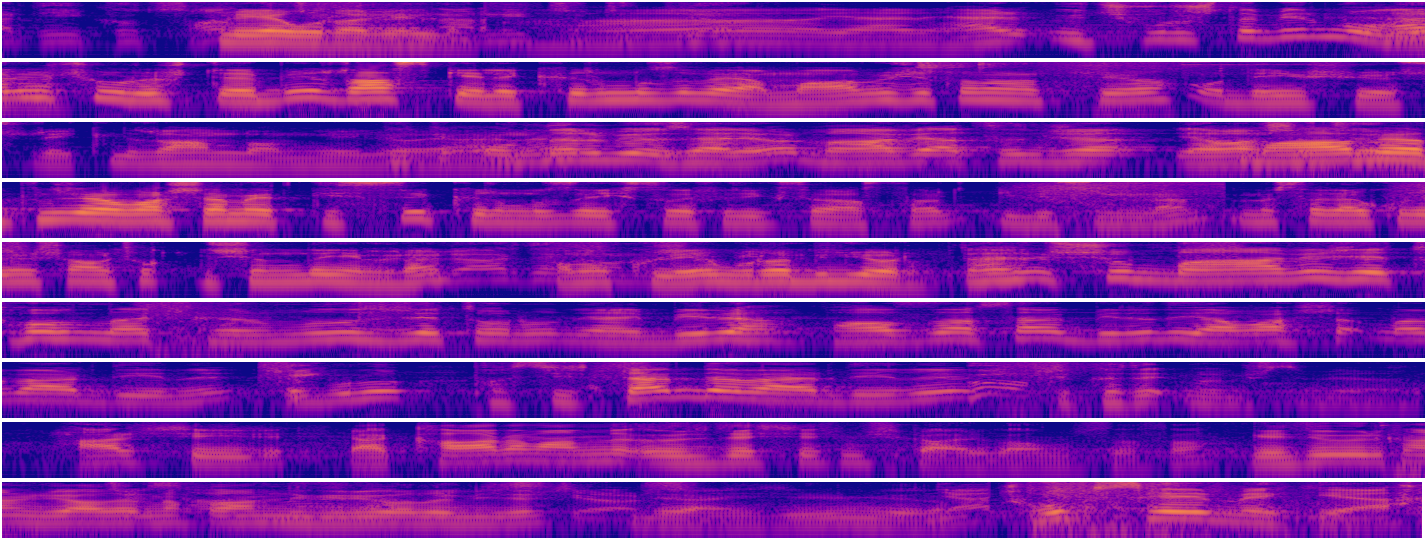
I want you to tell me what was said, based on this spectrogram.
Kuleye vurabildim. Ha yani her 3 vuruşta bir mi oluyor? Her bu? üç vuruşta bir rastgele kırmızı veya mavi jeton atıyor. O değişiyor sürekli. Random geliyor Peki yani. onların bir özelliği var. Mavi atınca yavaşlatıyor. Mavi atınca yavaşlama etkisi, kırmızı ekstra fiziksel hasar gibi gibisinden. Mesela kulenin şu an çok dışındayım ben ama kuleye vurabiliyorum. Ben şu mavi jetonla kırmızı jetonun yani biri fazla hasar biri de yavaşlatma verdiğini ve bunu pasiften de verdiğini dikkat etmemiştim yani. Her şeyi, ya kahramanla özdeşleşmiş galiba Mustafa. Gece uyurken rüyalarına falan da giriyor olabilir direnci bilmiyorum. Çok sevmek ya.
